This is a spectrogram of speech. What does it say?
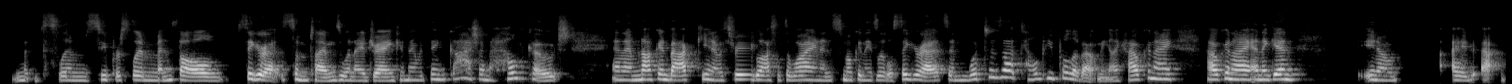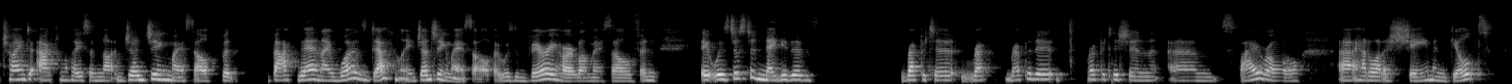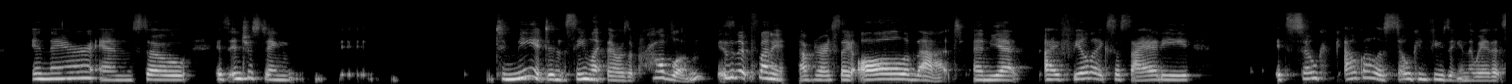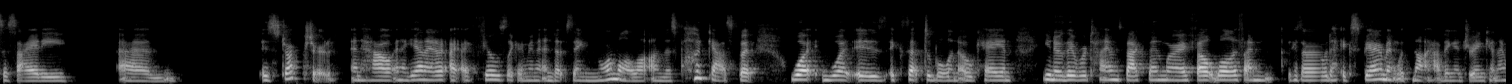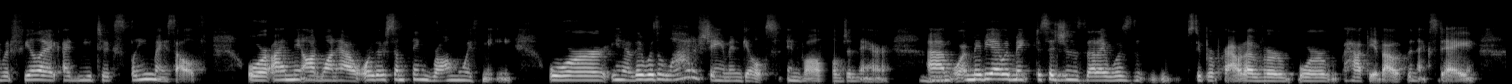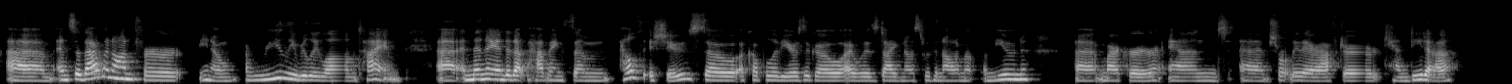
slim, super slim menthol cigarettes sometimes when I drank, and I would think, "Gosh, I'm a health coach, and I'm knocking back, you know, three glasses of wine and smoking these little cigarettes. And what does that tell people about me? Like, how can I? How can I? And again, you know, I trying to act from a place of not judging myself, but back then I was definitely judging myself. I was very hard on myself, and it was just a negative repeti- rep- repeti- repetition um, spiral. Uh, I had a lot of shame and guilt in there. And so it's interesting. To me, it didn't seem like there was a problem. Isn't it funny after I say all of that? And yet I feel like society, it's so, alcohol is so confusing in the way that society um, is structured and how and again i, I feels like i'm going to end up saying normal a lot on this podcast but what what is acceptable and okay. And you know there were times back then where i felt well if i'm because i would experiment with not having a drink and i would feel like i'd need to explain myself or i'm the odd one out or there's something wrong with me or you know there was a lot of shame and guilt involved in there. Mm-hmm. um, or maybe i would make decisions that i wasn't super proud of or or happy about the next day. Um, and so that went on for you know a really really long time. Uh, and then i ended up having some health issues. So a couple of years ago i was diagnosed with an autoimmune uh, marker and uh, shortly thereafter candida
